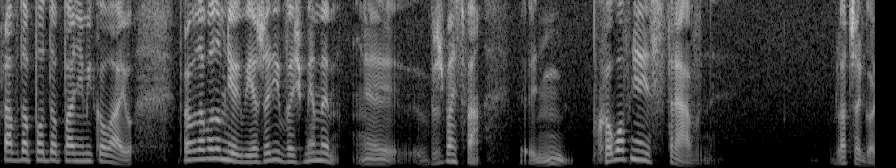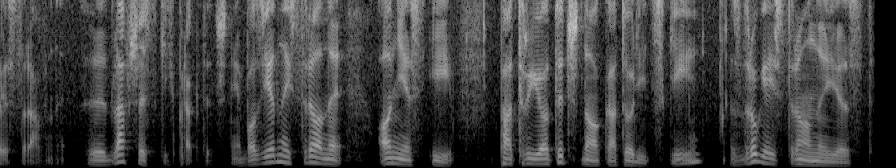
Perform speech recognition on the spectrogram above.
Prawdopodobnie, panie Mikołaju, prawdopodobnie, jeżeli weźmiemy, e, proszę państwa, e, Hołownia jest strawny. Dlaczego jest strawny? Dla wszystkich praktycznie, bo z jednej strony on jest i patriotyczno-katolicki, z drugiej strony jest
